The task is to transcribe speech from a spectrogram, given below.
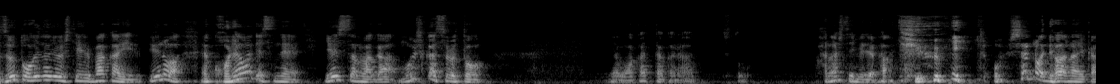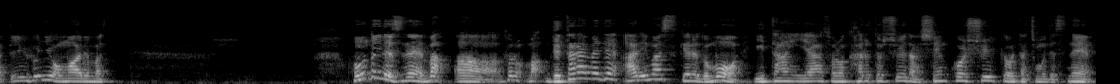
ずっとお祈りをしているばかりいるっていうのは、これはですね、イエス様がもしかすると、いや、分かったから、ちょっと話してみればっていうふうにおっしゃるのではないかというふうに思われます。本当にですね、まあ、あその、まあ、デタラメでありますけれども、異端やそのカルト集団、信仰宗教たちもですね、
